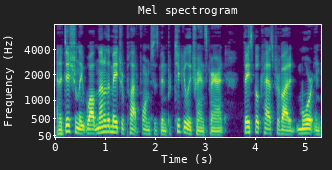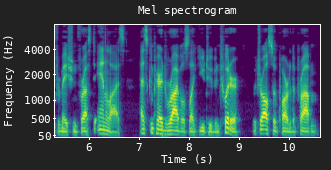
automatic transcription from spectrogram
And additionally, while none of the major platforms has been particularly transparent, Facebook has provided more information for us to analyze as compared to rivals like YouTube and Twitter, which are also part of the problem.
